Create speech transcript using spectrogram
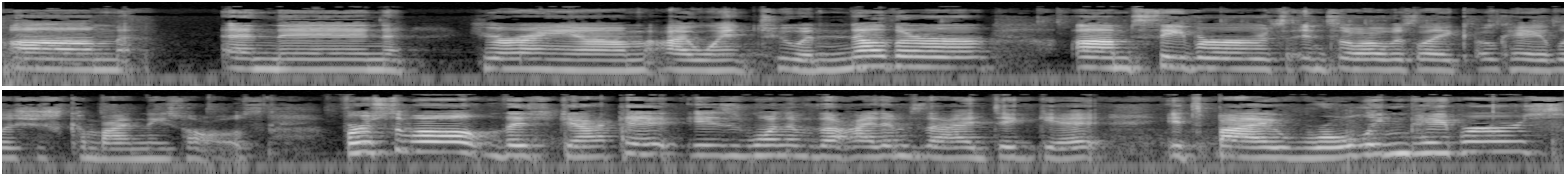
Um, and then here I am. I went to another um, Savers, and so I was like, okay, let's just combine these hauls. First of all, this jacket is one of the items that I did get. It's by Rolling Papers.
